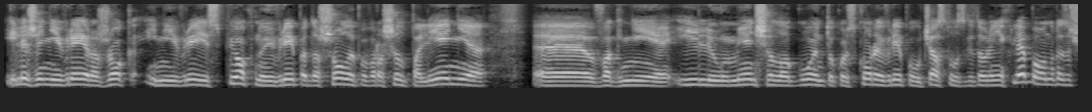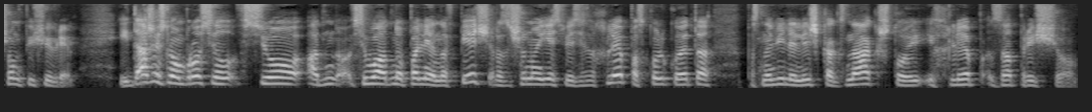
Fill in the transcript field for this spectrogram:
или же не еврей разжег и не еврей испек, но еврей подошел и поворошил поленье э, в огне, или уменьшил огонь, только скоро еврей поучаствовал в изготовлении хлеба, он разрешен в пищу евреям. И даже если он бросил все одно, всего одно полено в печь, разрешено есть весь этот хлеб, поскольку это постановили лишь как знак, что и хлеб запрещен.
